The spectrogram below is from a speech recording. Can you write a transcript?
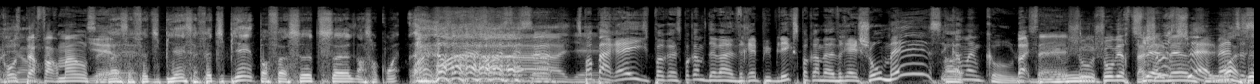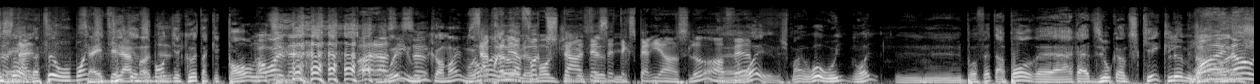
Grosse performance. Ouais, ça fait du bien, ça fait du bien de pas faire ça tout seul dans son coin. C'est ça. Ah, C'est pas pareil, c'est pas, c'est pas comme devant un vrai public, c'est pas comme un vrai show, mais c'est quand même cool. Ben, c'est un show, show virtuel, C'est un show virtuel, man, Ouais, c'est c'est ça. ça. Ben, tu sais, au moins, Ça tu dis qu'il y a du monde qui écoute à quelque part. Là, Ah ouais, man. Oui, oui, quand même. C'est la première fois que tu tentais cette expérience-là, en fait. ouais, je pense, ouais, oui, oui. Euh, pas fait, à part euh, à la radio quand tu kicks, là, Ouais, non,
